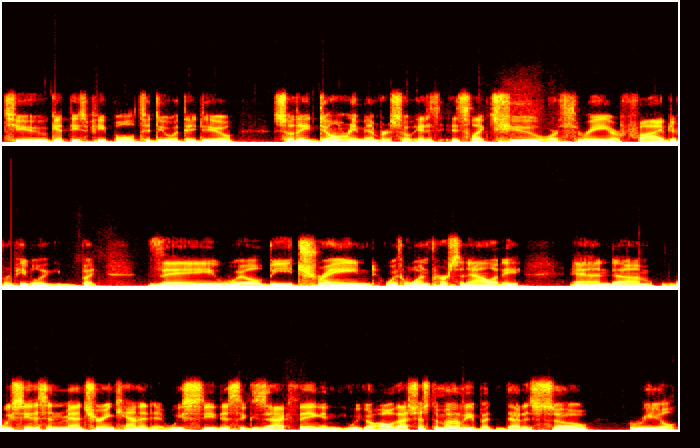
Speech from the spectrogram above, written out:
to get these people to do what they do. So they don't remember. So it is it's like two or three or five different people but they will be trained with one personality and um, we see this in manchurian candidate. We see this exact thing and we go oh that's just a movie but that is so real.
